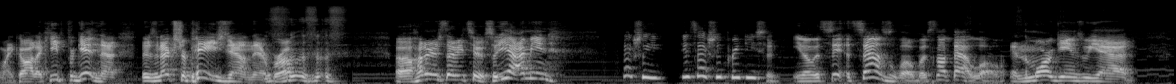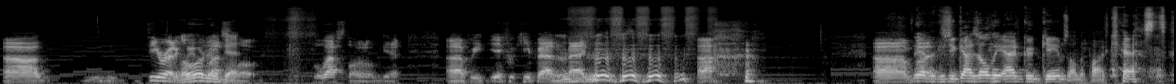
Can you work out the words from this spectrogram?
my god, I keep forgetting that. There's an extra page down there, bro. uh, 172. So yeah, I mean, it's actually it's actually pretty decent. You know, it's it sounds low, but it's not that low. And the more games we add, uh, theoretically, the less low, the less low it'll get. Uh, if we if we keep adding bad games. uh, uh, Yeah, but because you guys only add good games on the podcast.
